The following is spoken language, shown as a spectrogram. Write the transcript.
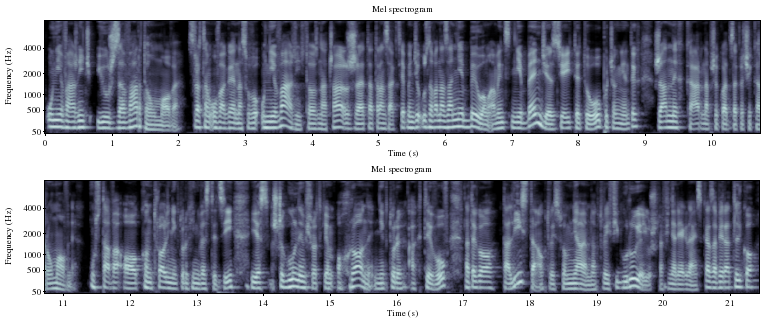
unieważnić już zawartą umowę. Zwracam uwagę na słowo unieważnić, to oznacza, że ta transakcja będzie uznawana za niebyłą, a więc nie będzie z jej tytułu pociągniętych żadnych kar, na przykład w zakresie kar umownych. Ustawa o kontroli niektórych inwestycji jest szczególnym środkiem ochrony niektórych aktywów, dlatego ta lista, o której wspomniałem, na której figuruje już rafineria gdańska, zawiera tylko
